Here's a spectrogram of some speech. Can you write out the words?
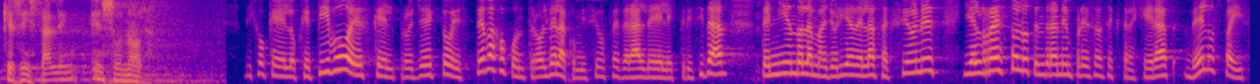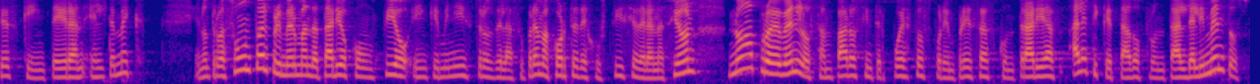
que se instalen en Sonora. Dijo que el objetivo es que el proyecto esté bajo control de la Comisión Federal de Electricidad, teniendo la mayoría de las acciones y el resto lo tendrán empresas extranjeras de los países que integran el TEMEC. En otro asunto, el primer mandatario confió en que ministros de la Suprema Corte de Justicia de la Nación no aprueben los amparos interpuestos por empresas contrarias al etiquetado frontal de alimentos,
